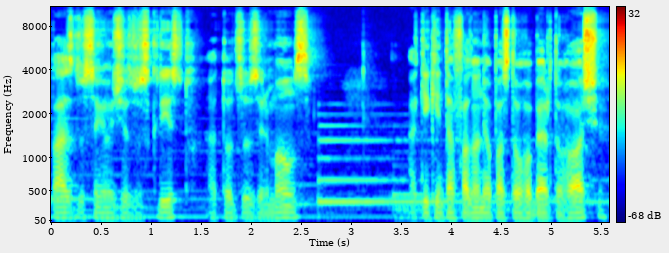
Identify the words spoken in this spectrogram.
Paz do Senhor Jesus Cristo a todos os irmãos. Aqui quem está falando é o pastor Roberto Rocha.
